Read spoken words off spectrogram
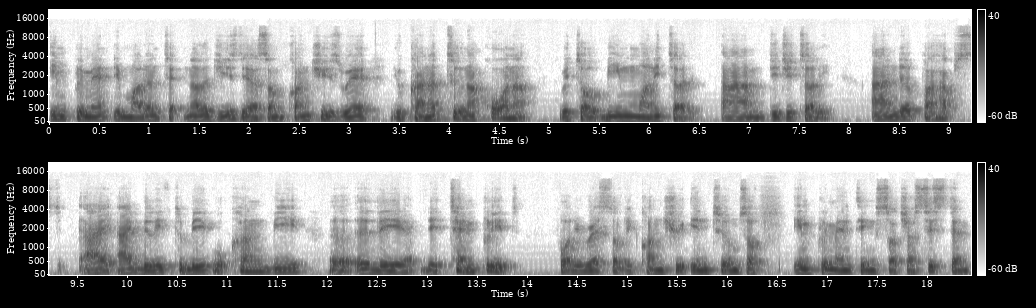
implement the modern technologies. There are some countries where you cannot turn a corner without being monitored um, digitally. And uh, perhaps I, I believe Tobago can be uh, the, the template for the rest of the country in terms of implementing such a system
